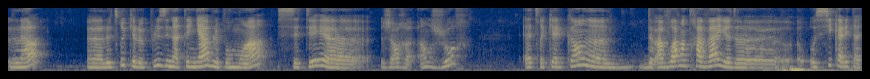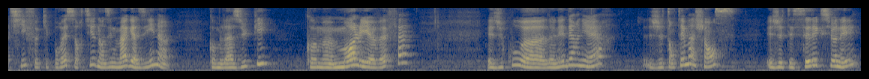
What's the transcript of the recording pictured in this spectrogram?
là, euh, le truc le plus inatteignable pour moi, c'était euh, genre un jour être quelqu'un, d'avoir un travail de, aussi qualitatif qui pourrait sortir dans une magazine comme la Zupi, comme Molly avait fait. Et du coup, l'année dernière, j'ai tenté ma chance et j'étais sélectionnée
